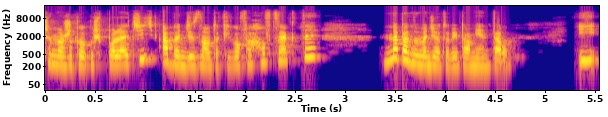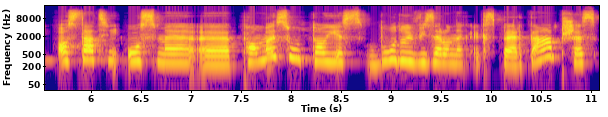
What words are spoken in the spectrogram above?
czy może kogoś polecić, a będzie znał takiego fachowca jak ty, na pewno będzie o tobie pamiętał. I ostatni, ósmy e, pomysł to jest buduj wizerunek eksperta przez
